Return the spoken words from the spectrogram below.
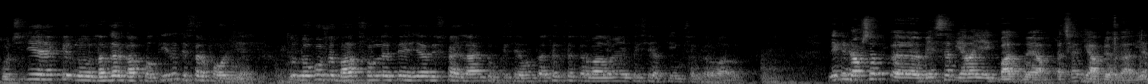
کچھ یہ ہے کہ لنگر گپ ہوتی ہے نا، جس طرح پہنچ جائے تو لوگوں سے بات سن لیتے ہیں، یار اس کا علاج تم کسی ہومیوپیتھک سے کروا لو یا کسی حکیم سے کروا لو۔ لیکن ڈاکٹر صاحب میرے صاحب یہاں ایک بات میں اچھا کہ آپ نے بتا دیا۔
